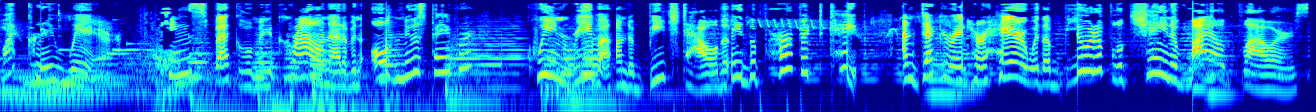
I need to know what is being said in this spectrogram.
what could they wear? King Speckle made a crown out of an old newspaper. Queen Reba found a beach towel that made the perfect cape and decorated her hair with a beautiful chain of wildflowers.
